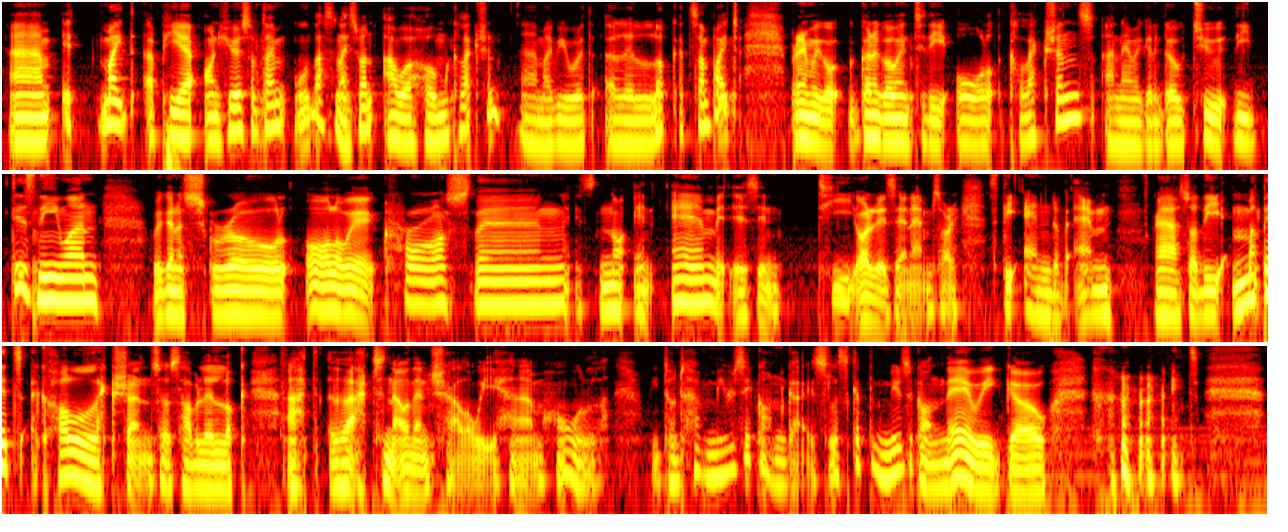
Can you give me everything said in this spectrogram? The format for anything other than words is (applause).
Um, it might appear on here sometime. Oh, that's a nice one. Our home collection. Uh, might be worth a little look at some point. But anyway, we're going to go into the all collections. And then we're going to go to the Disney one. We're going to scroll all the way across then. It's not in M. It is in T, or it is in M, sorry. It's the end of M. Uh, so the Muppets Collection. So let's have a little look at that now then, shall we? Um, oh, we don't have music on, guys. Let's get the music on. There we go. (laughs) right.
